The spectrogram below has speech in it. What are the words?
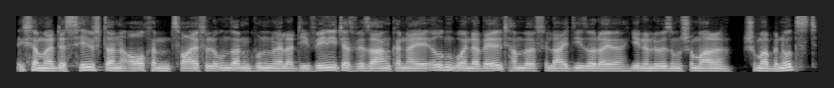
Ich sag mal, das hilft dann auch im Zweifel unseren Kunden relativ wenig, dass wir sagen können, naja, irgendwo in der Welt haben wir vielleicht diese oder jene Lösung schon mal, schon mal benutzt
